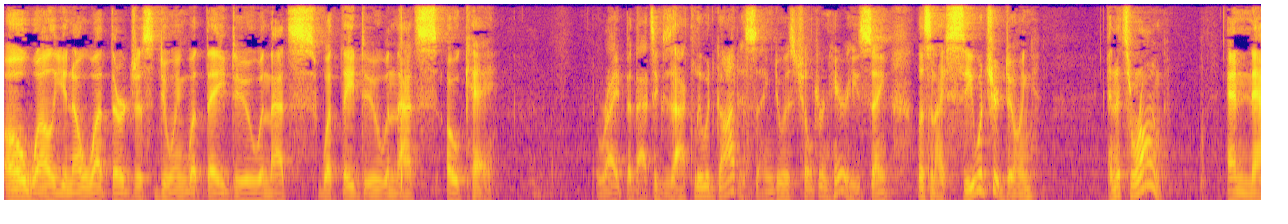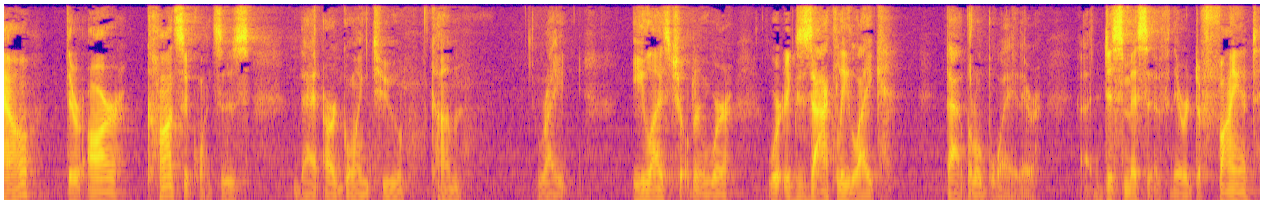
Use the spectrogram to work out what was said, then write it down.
oh, well, you know what, they're just doing what they do, and that's what they do, and that's okay. Right? But that's exactly what God is saying to his children here. He's saying, listen, I see what you're doing, and it's wrong. And now there are consequences that are going to come, right? Eli's children were, were exactly like that little boy. They were uh, dismissive, they were defiant,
